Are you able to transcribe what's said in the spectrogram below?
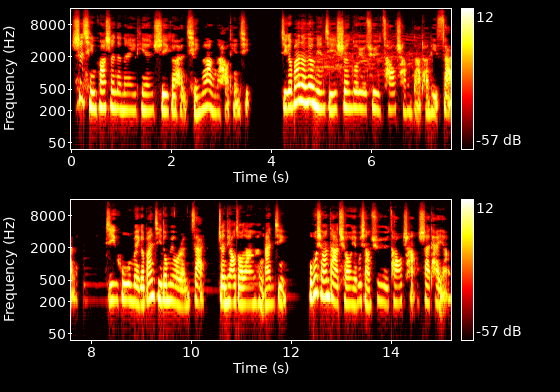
事情发生的那一天是一个很晴朗的好天气，几个班的六年级生都约去操场打团体赛了。几乎每个班级都没有人在，整条走廊很安静。我不喜欢打球，也不想去操场晒太阳，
